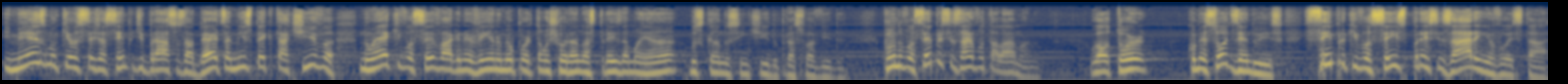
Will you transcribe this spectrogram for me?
E mesmo que eu esteja sempre de braços abertos, a minha expectativa não é que você, Wagner, venha no meu portão chorando às três da manhã, buscando sentido para a sua vida. Quando você precisar, eu vou estar tá lá, mano. O autor começou dizendo isso. Sempre que vocês precisarem, eu vou estar.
